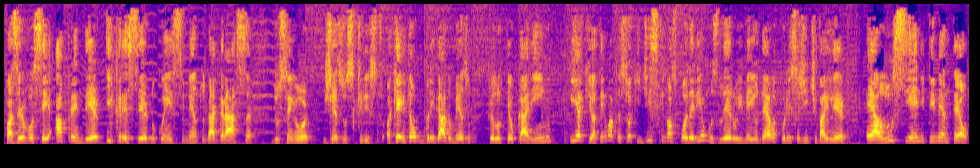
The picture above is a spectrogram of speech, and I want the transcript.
fazer você aprender e crescer no conhecimento da graça do Senhor Jesus Cristo. OK? Então, obrigado mesmo pelo teu carinho. E aqui, ó, tem uma pessoa que disse que nós poderíamos ler o e-mail dela, por isso a gente vai ler. É a Luciene Pimentel.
